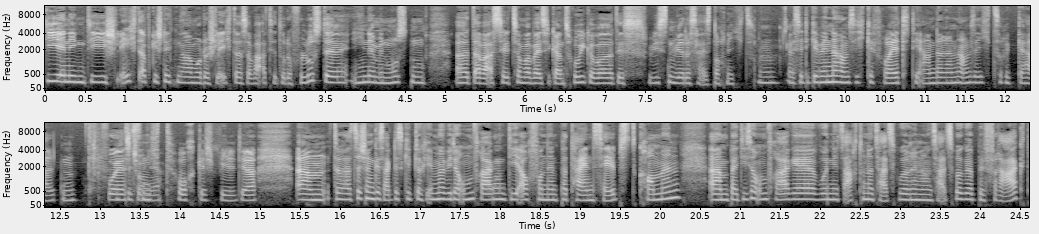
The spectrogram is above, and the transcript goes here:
diejenigen, die schlecht abgeschnitten haben oder schlechter als erwartet oder Verluste hinnehmen mussten, äh, da war es seltsamerweise ganz ruhig, aber das wissen wir, das heißt noch nichts. Hm. Also die Gewinner haben sich gefreut, die anderen haben sich zurückgehalten. Vorher ist schon nicht ja. hochgespielt, ja. Ähm, du hast ja schon gesagt, es gibt auch immer wieder Umfragen, die auch von den Parteien selbst kommen. Ähm, bei dieser Umfrage wurden jetzt 800 Salzburgerinnen und Salzburger befragt.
